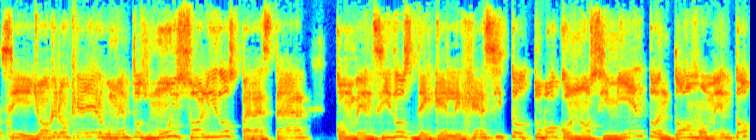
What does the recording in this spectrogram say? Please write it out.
Sí, yo creo que hay argumentos muy sólidos para estar convencidos de que el ejército tuvo conocimiento en todo momento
